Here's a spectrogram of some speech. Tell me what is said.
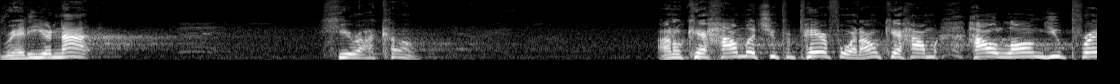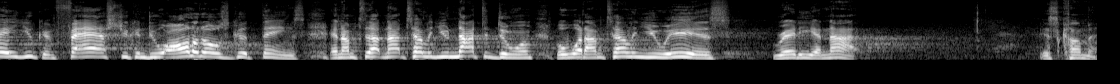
Ready or not, here I come. I don't care how much you prepare for it. I don't care how, how long you pray, you can fast, you can do all of those good things. And I'm t- not telling you not to do them, but what I'm telling you is ready or not, it's coming.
